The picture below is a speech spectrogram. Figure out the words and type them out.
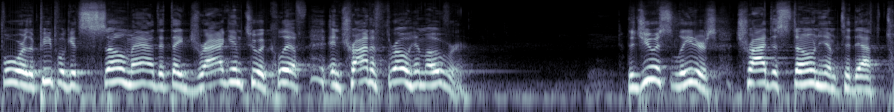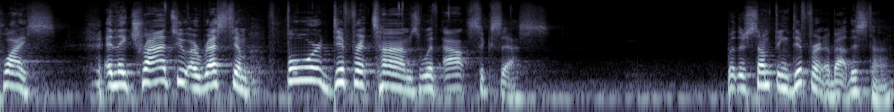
4, the people get so mad that they drag him to a cliff and try to throw him over. The Jewish leaders tried to stone him to death twice, and they tried to arrest him four different times without success. But there's something different about this time.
